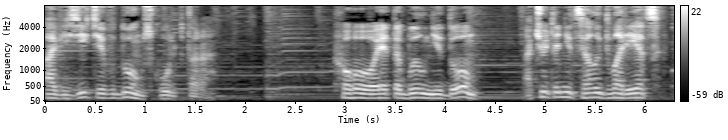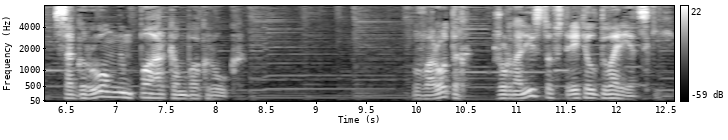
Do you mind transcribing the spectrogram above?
о визите в дом скульптора. О, это был не дом, а чуть ли не целый дворец с огромным парком вокруг. В воротах журналистов встретил дворецкий.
